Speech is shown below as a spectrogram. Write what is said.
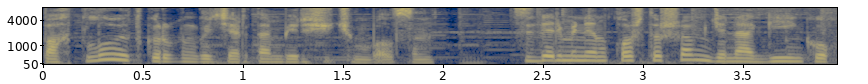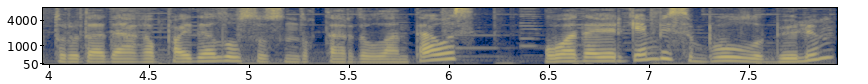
бактылуу өткөргөнгө жардам бериш үчүн болсун. Сиздер менен коштошом жана кийинки уктурууда дагы пайдалуу суусундуктарды улантабыз убада бергенбиз бул бөлүм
